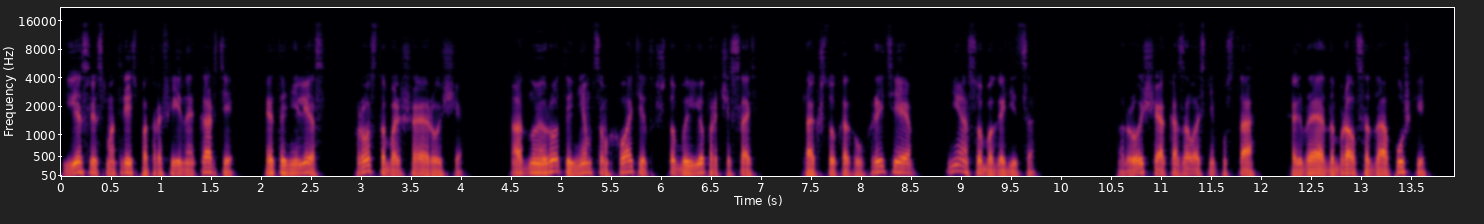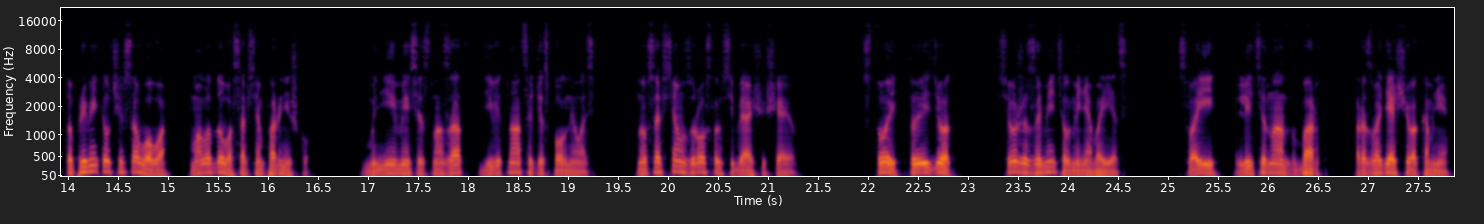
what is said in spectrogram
Если смотреть по трофейной карте, это не лес, просто большая роща. Одной роты немцам хватит, чтобы ее прочесать, так что как укрытие не особо годится. Роща оказалась не пуста. Когда я добрался до опушки, то приметил часового, молодого совсем парнишку. Мне месяц назад 19 исполнилось, но совсем взрослым себя ощущаю. «Стой, кто идет?» Все же заметил меня боец. «Свои, лейтенант Барт, разводящего ко мне».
